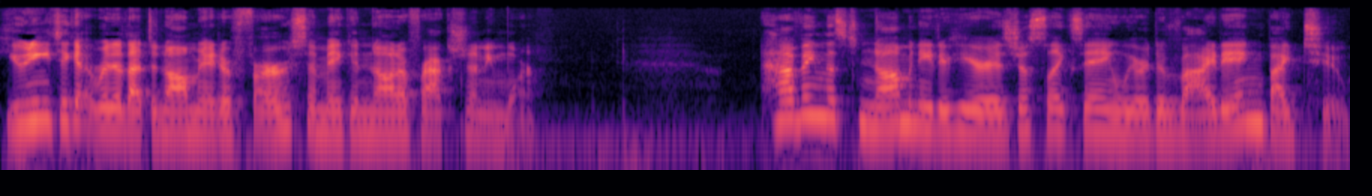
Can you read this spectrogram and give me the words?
you need to get rid of that denominator first and make it not a fraction anymore. Having this denominator here is just like saying we are dividing by 2.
